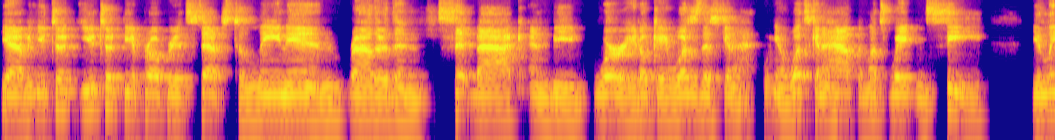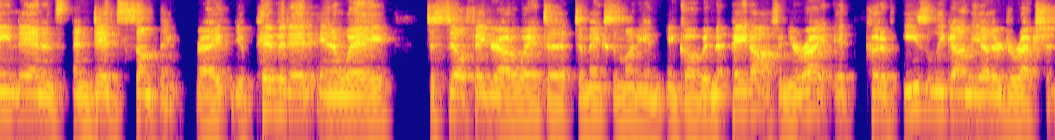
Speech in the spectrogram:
Yeah, but you took you took the appropriate steps to lean in rather than sit back and be worried. Okay, what is this gonna you know what's gonna happen? Let's wait and see you leaned in and, and did something, right? You pivoted in a way to still figure out a way to, to make some money in, in COVID and it paid off. And you're right, it could have easily gone the other direction.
